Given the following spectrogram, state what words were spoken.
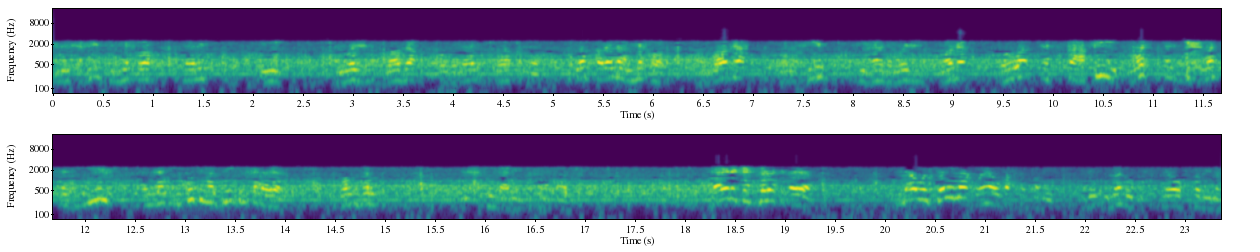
من الحديث المحور الثالث في الوجه الرابع وذلك يبقى لنا المحور الرابع والأخير في هذا الوجه الرابع وهو التعقيد والتسجيل الذي ختمت به تلك الآيات. منظر الحكيم عليه أين كانت الآيات؟ من أول كلمة وهي أوضحت الطريق الإيمان لا إليه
